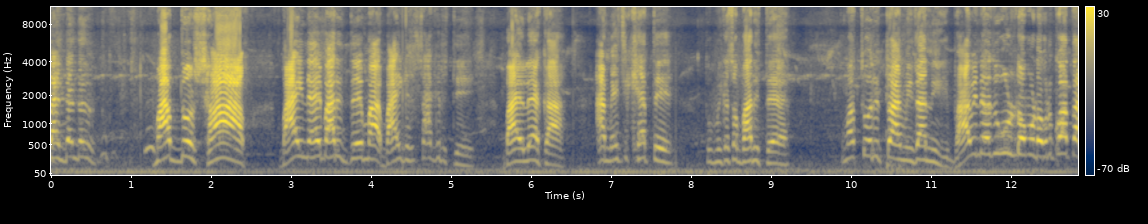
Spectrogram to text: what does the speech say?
জানেন জানেন মাদ্দ সাপ ভাই নেই বাড়িতে ভাই গেছে চাকরিতে ভাই হলো একা। আমি এসে খেতে, তুমি গেছো বাড়িতে। তোমার চরিত্র আমি জানি। ভাবি না উল্টো পুল্টো করে কথা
